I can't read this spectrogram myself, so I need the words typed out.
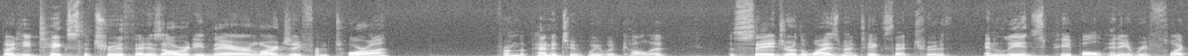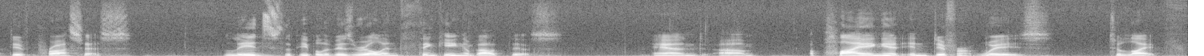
but he takes the truth that is already there, largely from Torah, from the Pentateuch, we would call it. The sage or the wise man takes that truth and leads people in a reflective process, leads the people of Israel in thinking about this and um, applying it in different ways to life.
